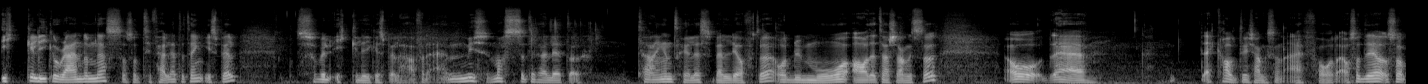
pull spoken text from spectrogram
ikke liker randomness, altså tilfeldigheter ting i spill, så vil du ikke like spillet her. For det er masse tilfeldigheter. Terningen trilles veldig ofte, og du må av og til ta sjanser. Og det er det er ikke alltid sjansen er for det. Også det å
